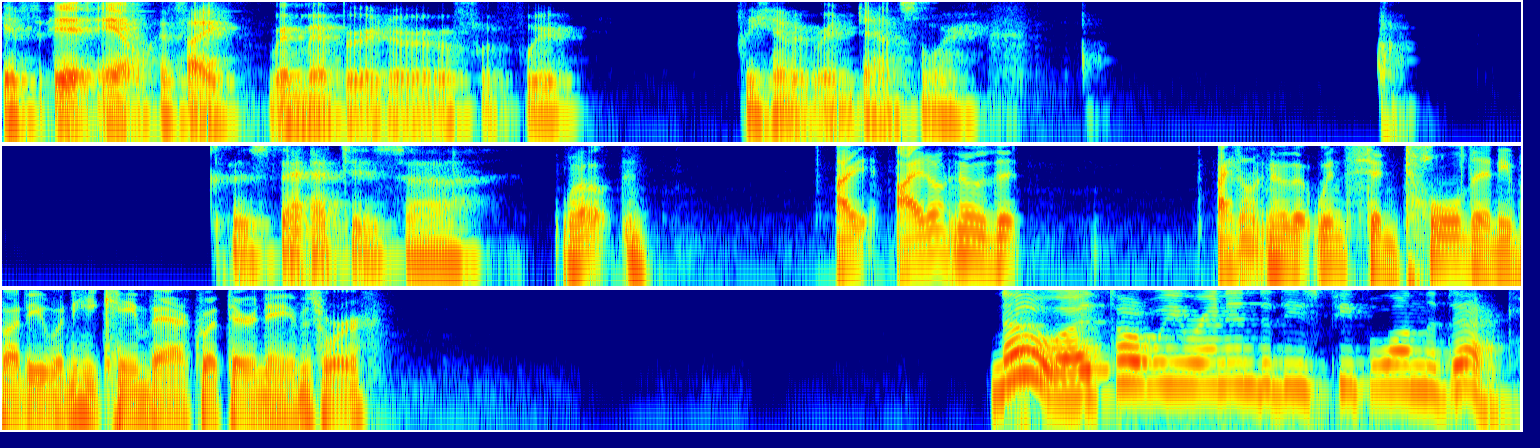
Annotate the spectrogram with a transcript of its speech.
If it, you know, if I remember it, or if, if we're, if we have it written down somewhere, because that is, uh, Well, I I don't know that I don't know that Winston told anybody when he came back what their names were. No, I thought we ran into these people on the deck.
